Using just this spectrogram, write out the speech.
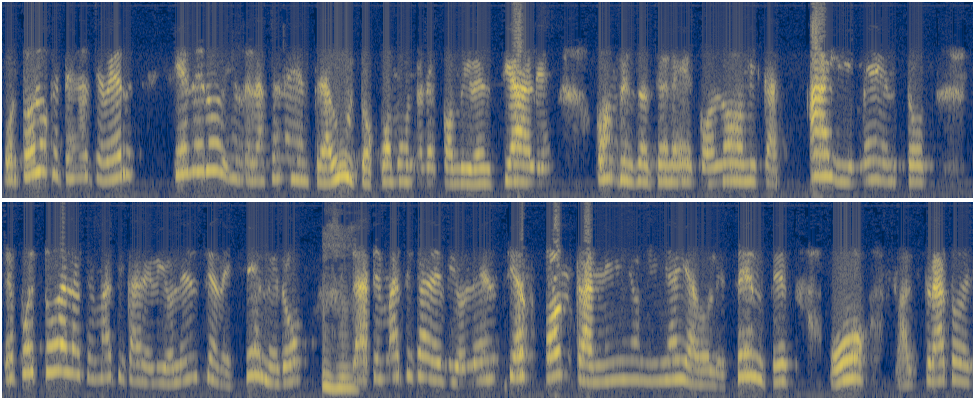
por todo lo que tenga que ver género y relaciones entre adultos, comunidades convivenciales, compensaciones económicas, alimentos, después toda la temática de violencia de género, la temática de violencias contra niños, niñas y adolescentes, o maltrato de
